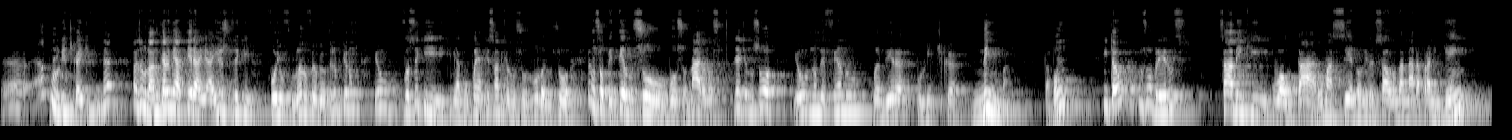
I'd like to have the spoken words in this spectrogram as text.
É, é a política aí que, né? Mas vamos lá, não quero me ater a, a isso, dizer que foi o fulano, foi o Beltrano, porque eu não, eu, você que, que me acompanha aqui sabe que eu não sou Lula, eu não sou, eu não sou PT, eu não sou Bolsonaro, eu não sou, gente, eu não sou, eu não defendo bandeira política nenhuma, tá bom? Então, os obreiros sabem que o altar, o Macedo, a Universal não dá nada para ninguém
